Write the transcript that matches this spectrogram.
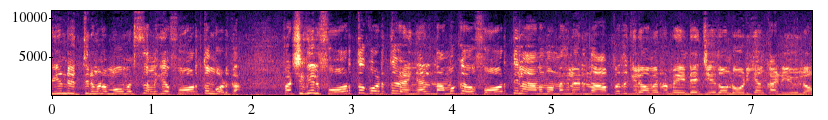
വീണ്ടും ഇത്തിരി കൂടെ മൂവ്മെന്റ്സ് നൽകിയ ഫോർത്തും കൊടുക്കാം. പക്ഷെങ്കിൽ ഫോർത്ത് കൊടുത്തു കഴിഞ്ഞാൽ നമുക്ക് ഫോർത്തിലാണെന്നുണ്ടെങ്കിൽ ഒരു നാൽപ്പത് കിലോമീറ്റർ മെയിന്റെയിൻ ചെയ്തുകൊണ്ട് ഓടിക്കാൻ കഴിയുമല്ലോ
